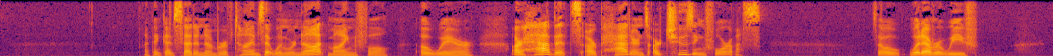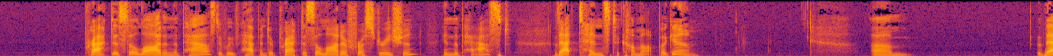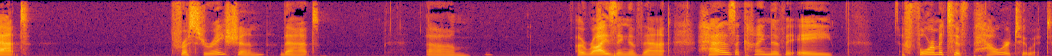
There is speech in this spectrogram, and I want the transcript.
I think I've said a number of times that when we're not mindful, aware, our habits, our patterns are choosing for us. So, whatever we've practiced a lot in the past, if we've happened to practice a lot of frustration in the past, that tends to come up again. Um, that frustration, that um, arising of that, has a kind of a, formative power to it.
